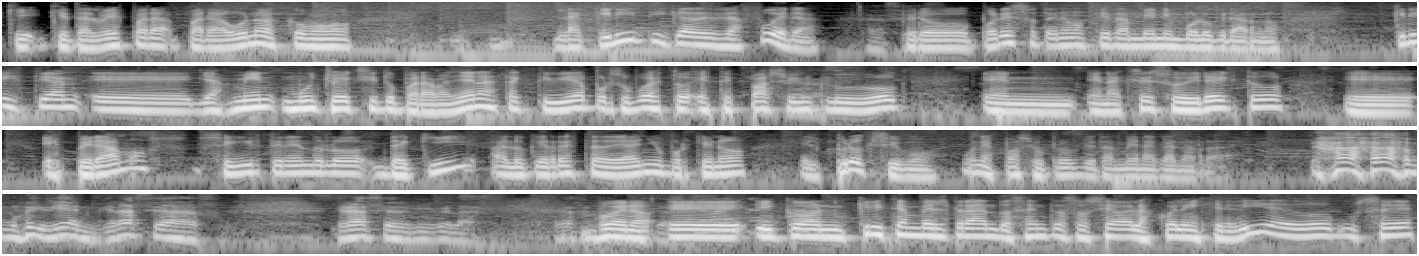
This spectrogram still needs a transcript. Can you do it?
que, tal vez para, para uno es como la crítica desde afuera. Pero por eso tenemos que también involucrarnos. Cristian, eh, Yasmín, mucho éxito para mañana esta actividad, por supuesto, este espacio Includuoc en, en acceso directo. Eh, esperamos seguir teniéndolo de aquí a lo que resta de año, ¿por qué no? El próximo, un espacio propio también acá en la radio. Muy bien, gracias. Gracias, Nicolás. bueno, eh, y con Cristian Beltrán, docente asociado a la Escuela de Ingeniería de UC,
